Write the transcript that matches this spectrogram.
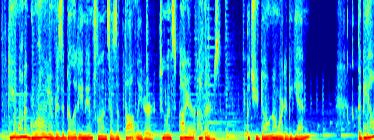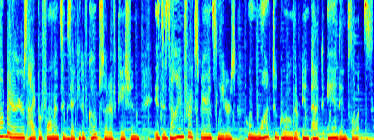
do you want to grow your visibility and influence as a thought leader to inspire others, but you don't know where to begin? The Beyond Barriers High Performance Executive Coach certification is designed for experienced leaders who want to grow their impact and influence.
